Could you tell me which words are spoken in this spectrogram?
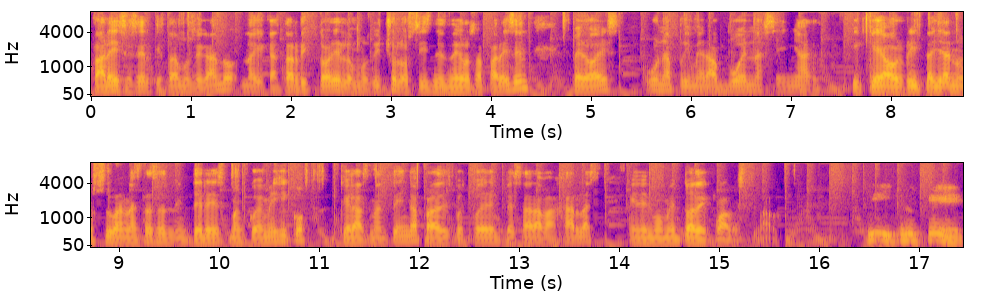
parece ser que estamos llegando, no hay que cantar victoria, lo hemos dicho, los cisnes negros aparecen, pero es una primera buena señal y que ahorita ya no suban las tasas de interés Banco de México, que las mantenga para después poder empezar a bajarlas en el momento adecuado, estimado. Sí, creo que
